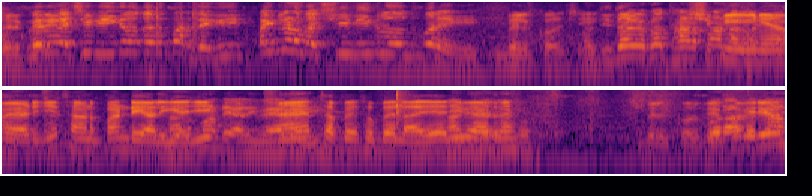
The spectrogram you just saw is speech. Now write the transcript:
ਬਿਲਕੁਲ। ਮੇਰੀ ਵੱਛੀ 20 ਕਿਲੋ ਦੁੱਧ ਭਰ ਦੇਗੀ ਪਹਿਲਣ ਵੱਛੀ 20 ਕਿਲੋ ਦੁੱਧ ਭਰੇਗੀ। ਬਿਲਕੁਲ ਜੀ। ਜਿੱਦਾਂ ਵੇਖੋ ਥਣ ਭਾਂਡਾ ਸ਼ਕੀਨ ਆ ਲੱਗਾ। ਵੈੜ ਜੀ ਥਣ ਭਾਂਡੇ ਵਾਲੀ ਆ ਜੀ। ਭਾਂਡੇ ਵਾਲੀ ਵੈੜ ਹੈ ਐ ਜੀ। ਥੱਬੇ ਥੁੱਬੇ ਲਾਏ ਆ ਜੀ ਹਾਂਜੀ, ਵੈੜ ਨੇ। ਬਿਲਕੁਲ। ਵੇਖੋ ਵੀਰਿਓ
